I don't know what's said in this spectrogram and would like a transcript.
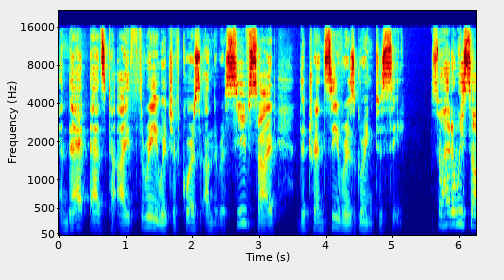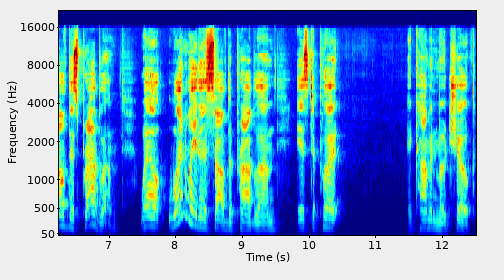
and that adds to I3 which of course on the receive side the transceiver is going to see. So how do we solve this problem? Well one way to solve the problem is to put a common mode choke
